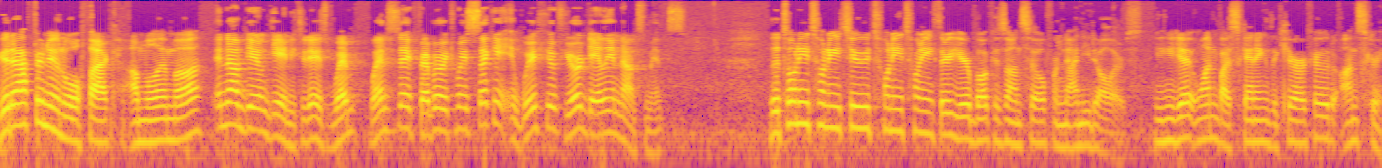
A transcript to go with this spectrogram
Good afternoon, Wolfpack. I'm William Moa. And I'm Daniel Gandy. Today is Wednesday, February 22nd, and we're here for your daily announcements. The 2022-2023 yearbook is on sale for $90. You can get one by scanning the QR code on screen.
